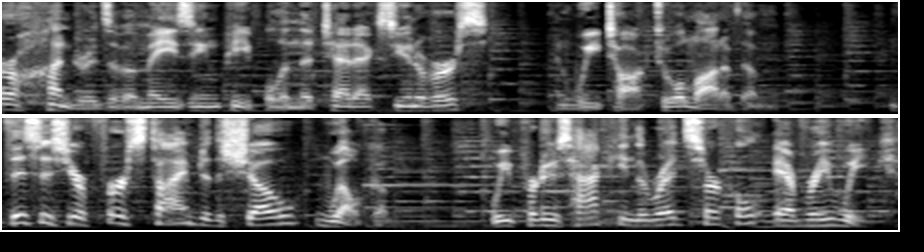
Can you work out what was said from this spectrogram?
are hundreds of amazing people in the TEDx universe, and we talk to a lot of them. If this is your first time to the show, welcome. We produce Hacking the Red Circle every week.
